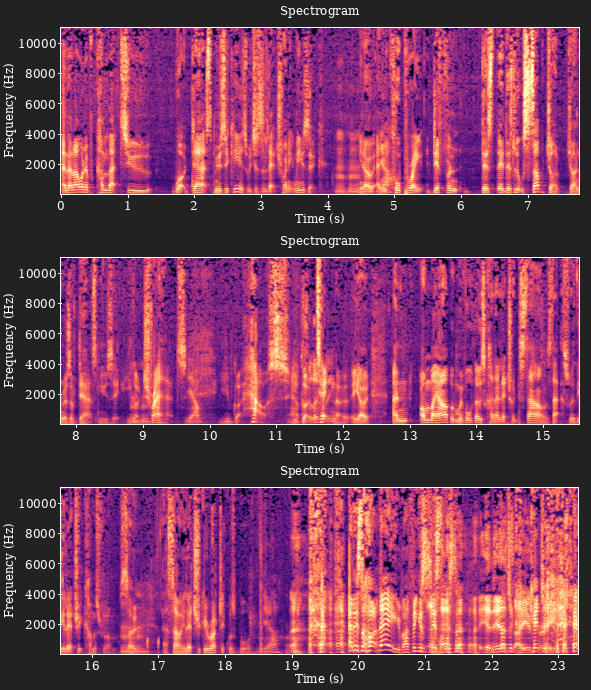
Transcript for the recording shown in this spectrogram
and then I want to come back to what dance music is, which is electronic music. Mm-hmm. You know, and Yeah. incorporate different. There's there- there's little subgenres of dance music. You've got trance. Yeah. You've got house. Absolutely. You've got techno you know, and on my album with all those kind of electric sounds, that's where the electric comes from. So that's how Electric Erotic was born. Yeah. and it's a hot name. I think it's just it's a, It is. A, I catchy-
